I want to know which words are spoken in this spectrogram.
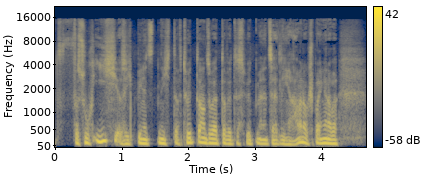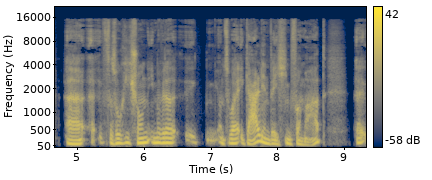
versuche ich, also ich bin jetzt nicht auf Twitter und so weiter, weil das wird meinen zeitlichen Rahmen auch sprengen, aber äh, versuche ich schon immer wieder, und zwar egal in welchem Format, äh,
